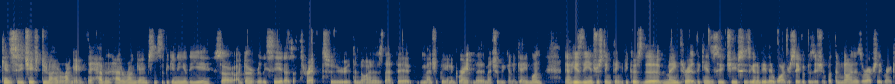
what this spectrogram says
the Kansas City Chiefs do not have a run game. They haven't had a run game since the beginning of the year, so I don't really see it as a threat to the Niners that they're magically going to gain. They're magically going to gain one. Now, here's the interesting thing: because the main threat of the Kansas City Chiefs is going to be their wide receiver position, but the Niners are actually ranked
